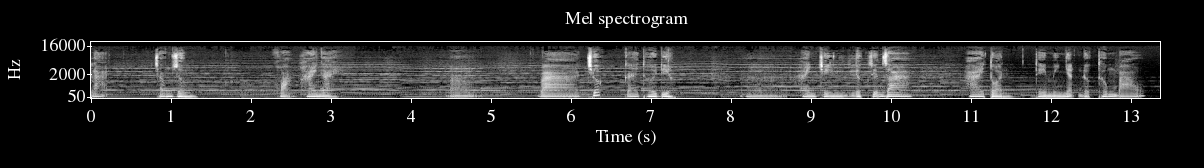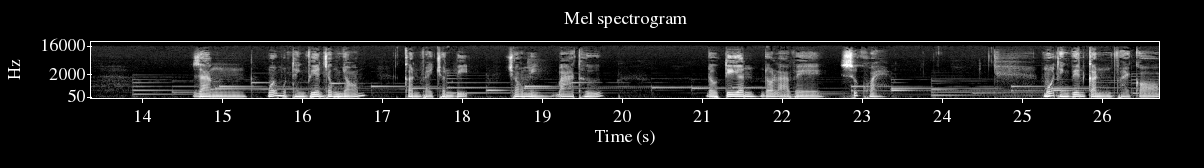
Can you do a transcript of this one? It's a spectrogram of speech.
lại trong rừng khoảng 2 ngày. À, và trước cái thời điểm à, hành trình được diễn ra 2 tuần thì mình nhận được thông báo rằng mỗi một thành viên trong nhóm cần phải chuẩn bị cho mình ba thứ đầu tiên đó là về sức khỏe mỗi thành viên cần phải có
